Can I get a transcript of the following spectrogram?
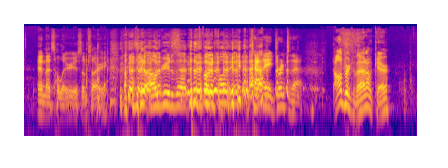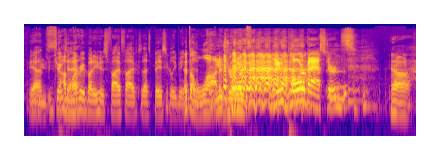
and that's hilarious. I'm sorry. I'll agree to that. That's fucking funny. Ta- hey, drink to that. I'll drink to that. I don't care. Yeah, You drink stop to my- everybody who's five five because that's basically being. That's a dead. lot of drinks. you poor bastards. Oh.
